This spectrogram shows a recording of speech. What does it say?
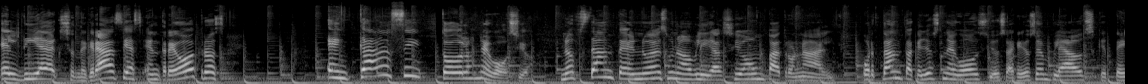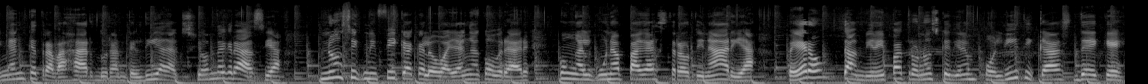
el Día de Acción de Gracias, entre otros, en casi todos los negocios. No obstante, no es una obligación patronal. Por tanto, aquellos negocios, aquellos empleados que tengan que trabajar durante el Día de Acción de Gracia, no significa que lo vayan a cobrar con alguna paga extraordinaria, pero también hay patronos que tienen políticas de que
